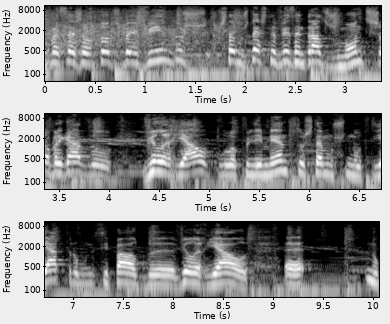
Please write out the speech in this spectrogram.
Viva, sejam todos bem-vindos. Estamos desta vez em Trás-os-Montes. Obrigado, Vila Real, pelo acolhimento. Estamos no Teatro Municipal de Vila Real, eh, no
